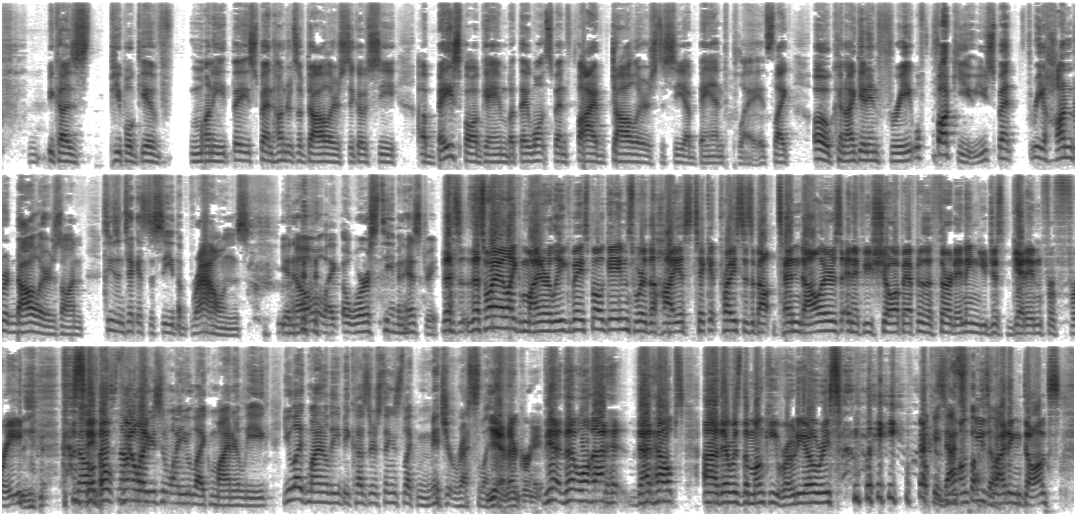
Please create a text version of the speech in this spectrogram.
because people give money. They spend hundreds of dollars to go see a baseball game but they won't spend five dollars to see a band play. It's like oh can i get in free well fuck you you spent $300 on season tickets to see the Browns, you know, like the worst team in history. That's that's why I like minor league baseball games where the highest ticket price is about $10 and if you show up after the third inning you just get in for free. no, that's not the like... reason why you like minor league. You like minor league because there's things like midget wrestling. Yeah, they're great. Yeah, that well that that helps. Uh, there was the monkey rodeo recently. okay, that's monkeys riding dogs.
